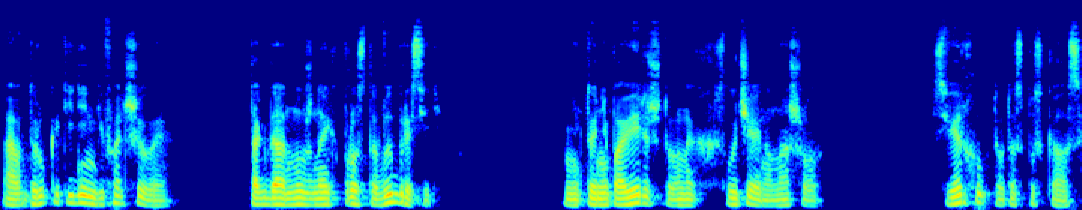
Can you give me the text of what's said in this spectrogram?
А вдруг эти деньги фальшивые? Тогда нужно их просто выбросить? Никто не поверит, что он их случайно нашел. Сверху кто-то спускался.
